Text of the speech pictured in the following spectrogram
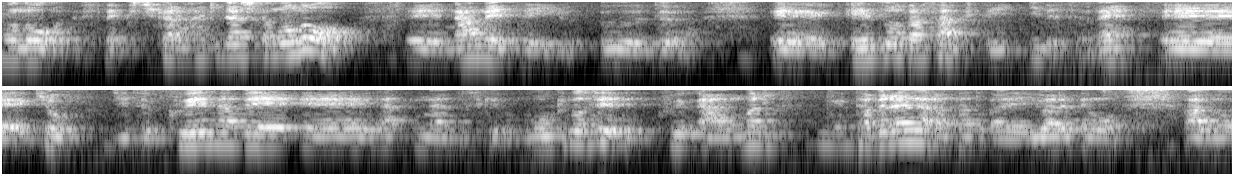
ものをですね口から吐き出したものを、えー、舐めているというような、えー、映像を出さなくていいですよね、えー、今日実はクエ鍋、えー、なんですけど僕のせいであんまり食べられなかったとか言われてもあの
